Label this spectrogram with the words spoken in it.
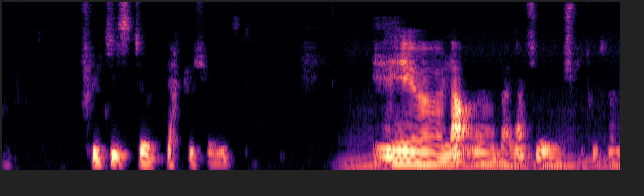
un flûtiste percussionniste. Et là, bah là, je, suis tout seul.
